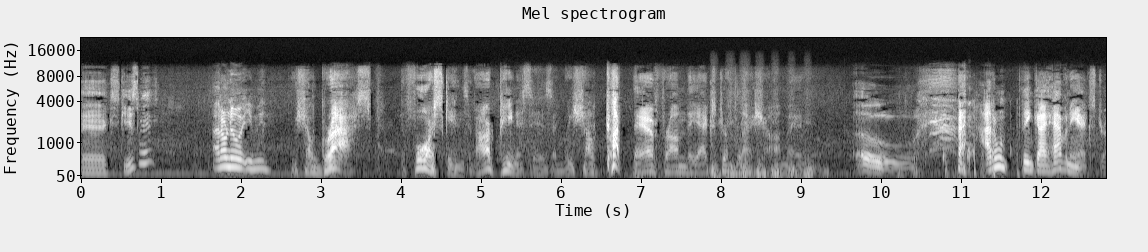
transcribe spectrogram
Excuse me? I don't know what you mean. We shall grasp the foreskins of our penises, and we shall cut therefrom the extra flesh. Amen. Oh. I don't think I have any extra.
